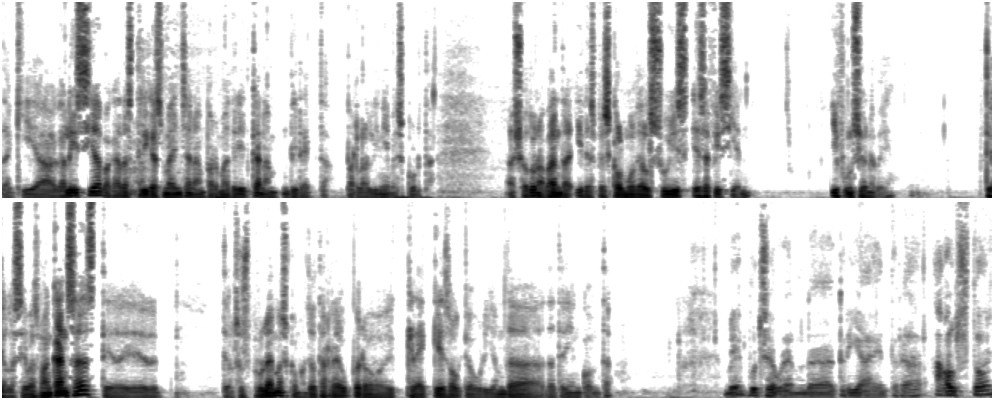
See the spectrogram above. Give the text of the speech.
d'aquí a Galícia a vegades trigues menys anant per Madrid que anant directe, per la línia més curta. Això d'una banda, i després que el model suís és eficient i funciona bé. Té les seves mancances, té, té els seus problemes, com a tot arreu, però crec que és el que hauríem de, de tenir en compte. Bé, potser haurem de triar entre Alstom,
